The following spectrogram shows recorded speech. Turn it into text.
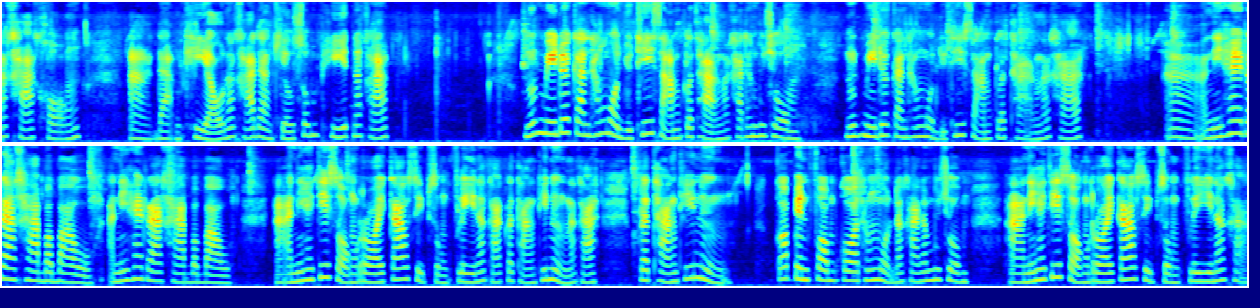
นะคะของอ่าด่างเขียวนะคะ ด่างเขียวส้มพีชนะคะ นุชมีด้วยกันทั้งหมดอยู่ที่ 3 กระถางนะคะท่านผู้ชม นุชมีด้วยกันทั้งหมดอยู่ที่ 3 กระถางนะคะอ่าอันนี้ให้ราคาเบาๆ อันนี้ให้ราคาเบาๆอ่าอันนี้ให้ที่ 290 ส่งฟรีนะคะ กระถางที่ 1 นะคะ กระถางที่ 1 ก็เป็นฟอร์มกอทั้งหมดนะคะท่านผู้ชมอ่าอันนี้ให้ที่ 290 ส่งฟรีนะคะ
